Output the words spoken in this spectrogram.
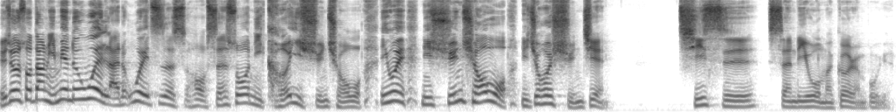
也就是说，当你面对未来的未知的时候，神说你可以寻求我，因为你寻求我，你就会寻见。其实神离我们个人不远，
